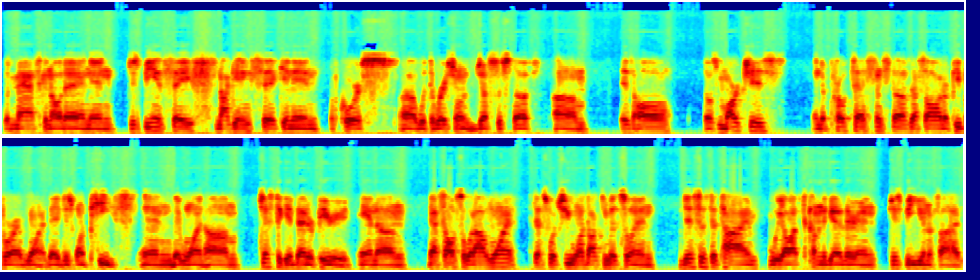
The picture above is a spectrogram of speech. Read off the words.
the mask and all that, and then just being safe, not getting sick, and then of course uh, with the racial injustice stuff, um, is all those marches and the protests and stuff. That's all the people are want. They just want peace and they want um, just to get better. Period. And um, that's also what I want. That's what you want, Dr. Mitzel. And this is the time we all have to come together and just be unified.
